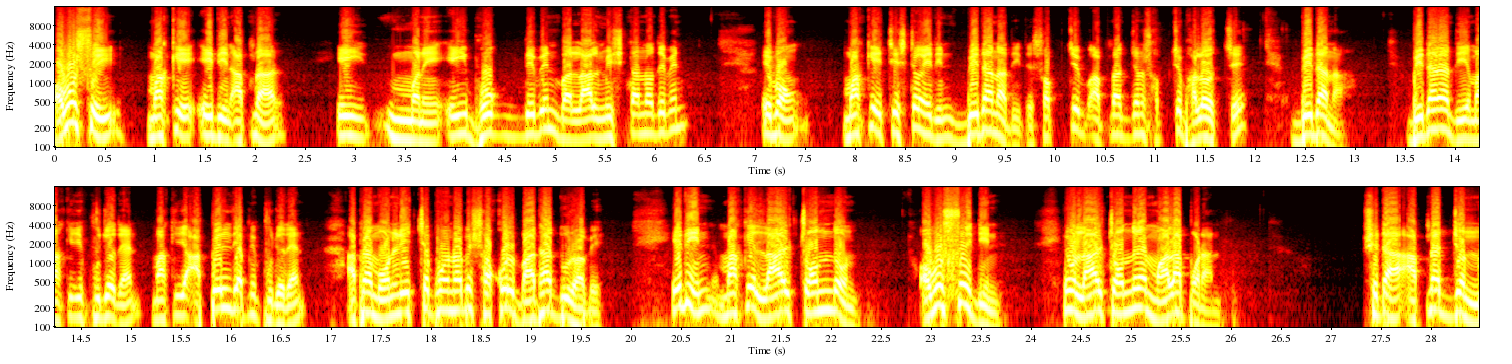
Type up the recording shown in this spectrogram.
অবশ্যই মাকে এই দিন আপনার এই মানে এই ভোগ দেবেন বা লাল মিষ্টান্ন দেবেন এবং মাকে চেষ্টা এই দিন বেদানা দিতে। সবচেয়ে আপনার জন্য সবচেয়ে ভালো হচ্ছে বেদানা। বেদানা দিয়ে মাকে যে পুজো দেন মাকে যে আপেল দিয়ে আপনি পুজো দেন, আপনার মনের ইচ্ছা পূরণ হবে, সকল বাধা দূর হবে। এদিন মাকে লাল চন্দন অবশ্যই দিন এবং লাল চন্দনের মালা পরান। সেটা আপনার জন্য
